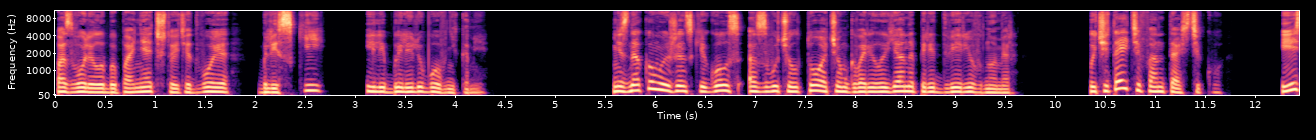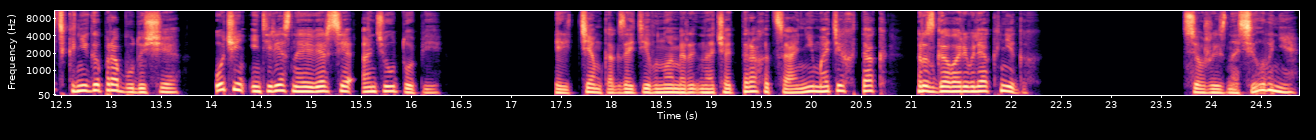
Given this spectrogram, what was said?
позволило бы понять, что эти двое близки или были любовниками. Незнакомый женский голос озвучил то, о чем говорила Яна перед дверью в номер. «Почитайте фантастику. Есть книга про будущее. Очень интересная версия антиутопии». Перед тем, как зайти в номер и начать трахаться, они, мать их, так разговаривали о книгах. Все же изнасилование?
